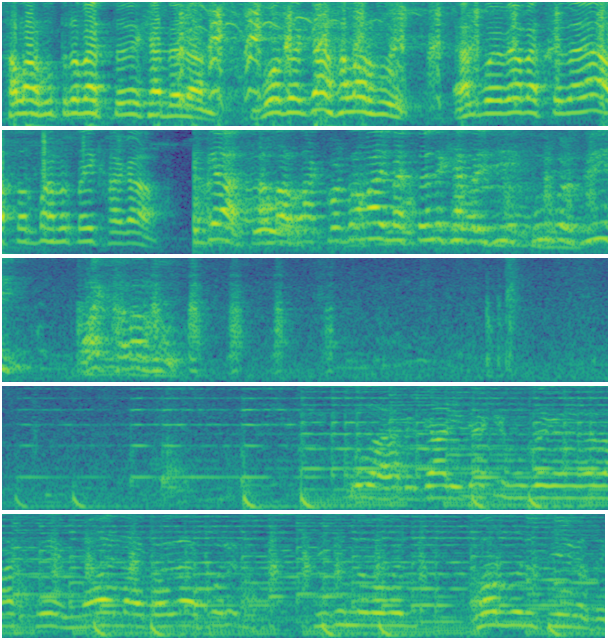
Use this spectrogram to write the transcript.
শালার পুত্র ব্যর্থ হয়ে খেয়ে দিলাম বোঝে গা শালার পুত। এখন বই ব্যর্থ আর তোর বাপের তাই খাগা। শালার রাগ করতাম আমি ব্যর্থ হয়ে ফুল করছি। রাগ গেছে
